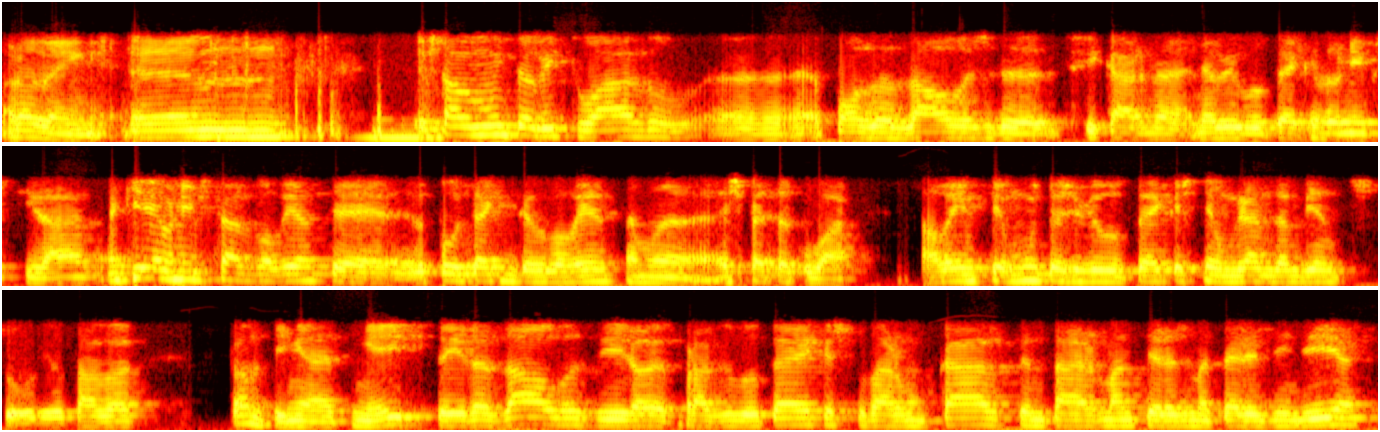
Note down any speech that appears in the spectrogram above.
Ora bem, hum, eu estava muito habituado, uh, após as aulas, de, de ficar na, na, biblioteca da universidade. Aqui é a Universidade de Valência, a Politécnica de Valência é, uma, é espetacular. Além de ter muitas bibliotecas, tem um grande ambiente de estudo. Eu estava, pronto, tinha, tinha isso, sair das aulas, ir para a biblioteca, estudar um bocado, tentar manter as matérias em dia.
